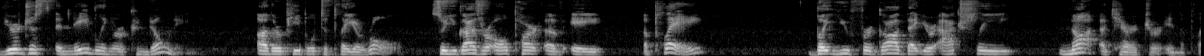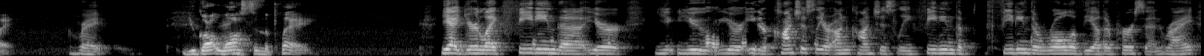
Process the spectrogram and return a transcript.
you're just enabling or condoning other people to play a role. So you guys are all part of a, a play, but you forgot that you're actually not a character in the play. Right. You got Right. lost in the play. Yeah, you're like feeding the you're you you you're either consciously or unconsciously feeding the feeding the role of the other person, right?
